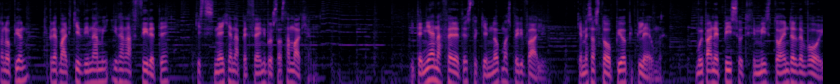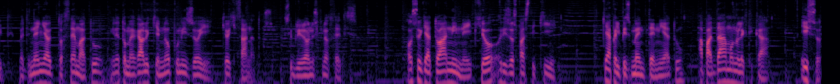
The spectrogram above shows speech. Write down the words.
των οποίων η πνευματική δύναμη είδα να φθήρεται και στη συνέχεια να πεθαίνει μπροστά στα μάτια μου. Η ταινία αναφέρεται στο κενό που μας περιβάλλει και μέσα στο οποίο επιπλέουμε. Μου είπαν επίσης ότι θυμίζει το Ender the Void, με την έννοια ότι το θέμα του είναι το μεγάλο κενό που είναι η ζωή και όχι θάνατος, συμπληρώνει ο σκηνοθέτης. Όσο για το αν είναι η πιο ριζοσπαστική και απελπισμένη ταινία του, απαντά μονολεκτικά. σω.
